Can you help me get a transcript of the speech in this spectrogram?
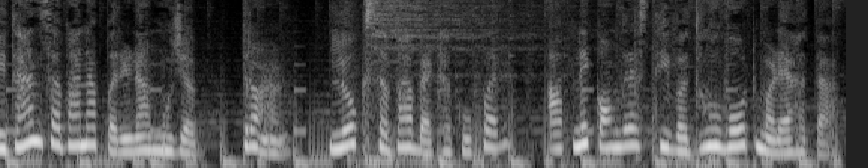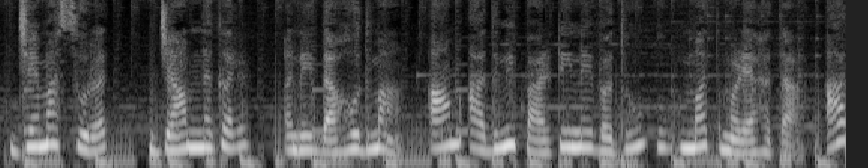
વિધાનસભાના પરિણામ મુજબ, ત્રણ લોકસભા બેઠક ઉપર આપને કોંગ્રેસથી વધુ વોટ મળ્યા હતા, જેમાં સુરત, જામનગર અને દાહોદમાં આમ આદમી પાર્ટીને વધુ મત મળ્યા હતા. આ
